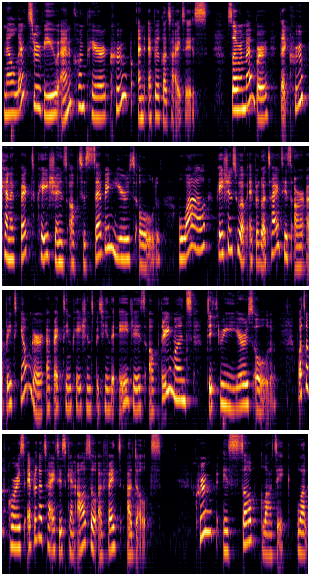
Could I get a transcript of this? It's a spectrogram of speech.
Now let's review and compare croup and epiglottitis. So remember that croup can affect patients up to 7 years old, while patients who have epiglottitis are a bit younger, affecting patients between the ages of 3 months to 3 years old. But of course, epiglottitis can also affect adults. Croup is subglottic, while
